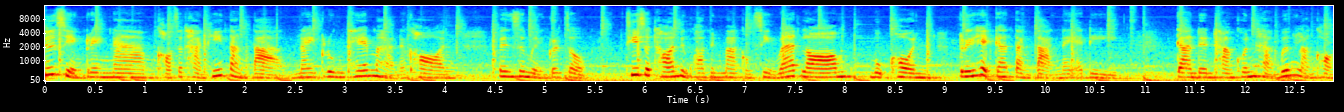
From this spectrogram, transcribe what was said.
ื่อเรียงนามของสถานที่ต่างๆ ในกรุงเทพมหานคร เป็นเสมือนกระจกที่สะท้อนถึงความเป็นมาของสิ่งแวดล้อม บุคคล หรือเหตุการณ์ต่างๆ ในอดีต การเดินทางค้นหาเบื้องหลังของ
